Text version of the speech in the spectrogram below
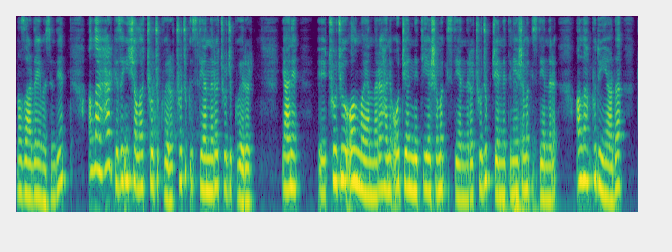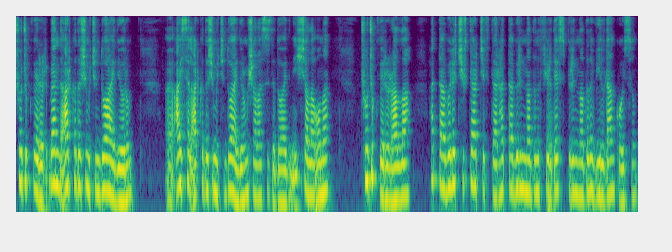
nazar değmesin diye. Allah herkese inşallah çocuk verir. Çocuk isteyenlere çocuk verir. Yani e, çocuğu olmayanlara hani o cenneti yaşamak isteyenlere, çocuk cennetini yaşamak isteyenlere Allah bu dünyada çocuk verir. Ben de arkadaşım için dua ediyorum. E, Aysel arkadaşım için dua ediyorum. İnşallah siz de dua edin. İnşallah ona çocuk verir Allah. Hatta böyle çifter çifter hatta birinin adını Firdevs birinin adını Vildan koysun.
